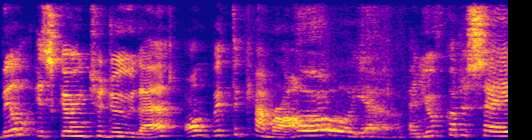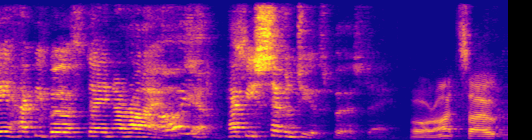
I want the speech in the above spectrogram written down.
Bill is going to do that on with the camera, Oh, yeah. and you've got to say happy birthday, Narayan. Oh, yeah. Happy 70th birthday. All right. So,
